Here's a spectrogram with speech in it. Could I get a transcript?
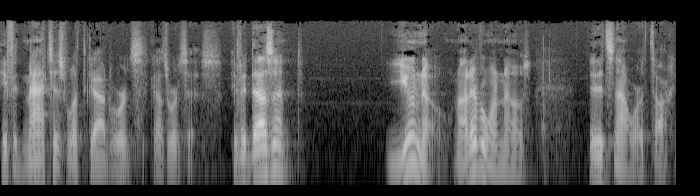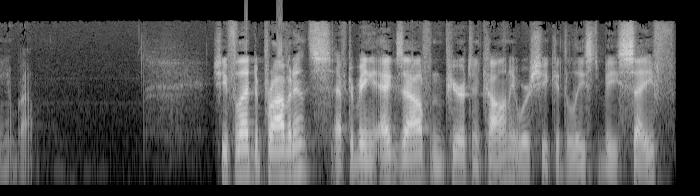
if it matches what God words, God's Word says. If it doesn't, you know, not everyone knows, that it's not worth talking about. She fled to Providence after being exiled from the Puritan colony where she could at least be safe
